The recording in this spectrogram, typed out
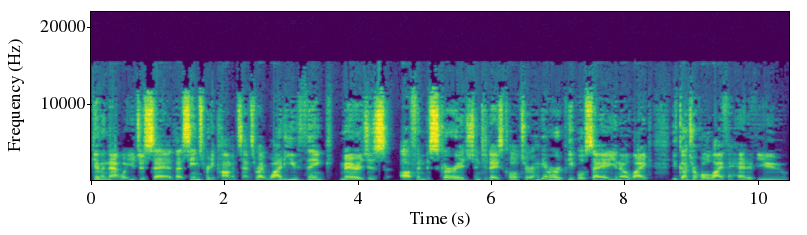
given that what you just said, that seems pretty common sense, right? Why do you think marriage is often discouraged in today's culture? Have you ever heard people say, you know, like you've got your whole life ahead of you.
